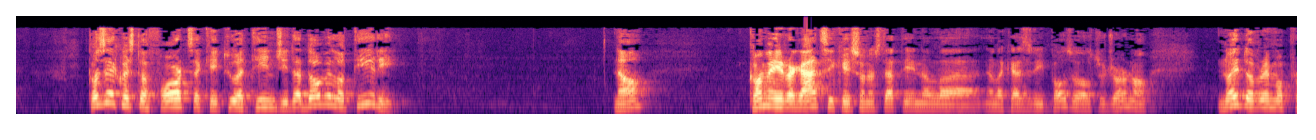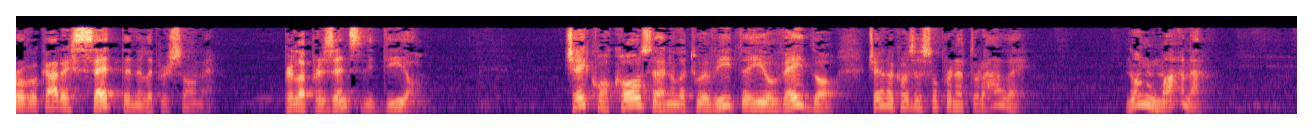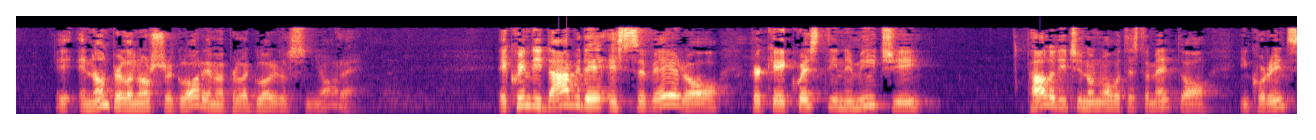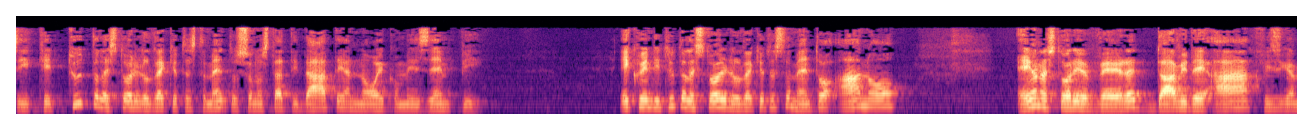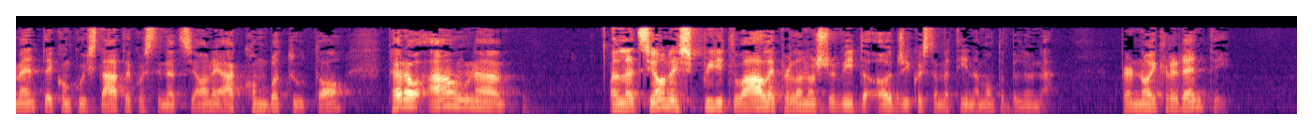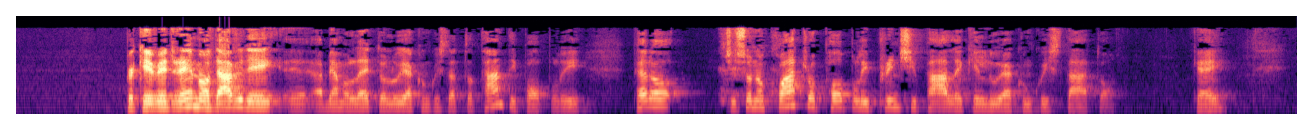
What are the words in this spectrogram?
Cos'è questa forza che tu attingi? Da dove lo tiri? No? Come i ragazzi che sono stati nella, nella casa di riposo l'altro giorno, noi dovremmo provocare sette nelle persone per la presenza di Dio. C'è qualcosa nella tua vita, io vedo, c'è una cosa soprannaturale, non umana. E, e non per la nostra gloria, ma per la gloria del Signore. E quindi Davide è severo perché questi nemici, Paolo dice nel Nuovo Testamento, in Corinzi, che tutte le storie del Vecchio Testamento sono state date a noi come esempi. E quindi tutte le storie del Vecchio Testamento hanno è una storia vera, Davide ha fisicamente conquistato questa nazione, ha combattuto, però ha una, lezione spirituale per la nostra vita oggi, questa mattina a Montebelluna, per noi credenti. Perché vedremo, Davide, eh, abbiamo letto, lui ha conquistato tanti popoli, però ci sono quattro popoli principali che lui ha conquistato. Okay?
